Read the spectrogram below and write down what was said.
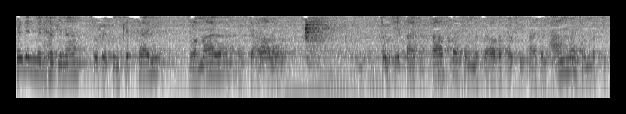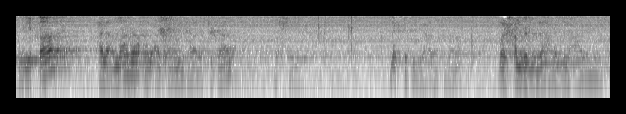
إذا منهجنا سوف يكون كالتالي وماذا؟ استعراض التوثيقات الخاصة ثم استعراض التوثيقات العامة ثم التطبيقات على ماذا؟ على أسانيد هذا الكتاب الشريف. نكتفي بهذا القدر والحمد لله رب العالمين.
